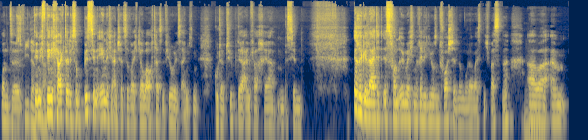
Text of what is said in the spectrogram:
Und äh, viele, den, ich, ja. den ich charakterlich so ein bisschen ähnlich einschätze, weil ich glaube, auch Tyson Fury ist eigentlich ein guter Typ, der einfach ja ein bisschen irregeleitet ist von irgendwelchen religiösen Vorstellungen oder weiß nicht was. Ne? Mhm. Aber ähm,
